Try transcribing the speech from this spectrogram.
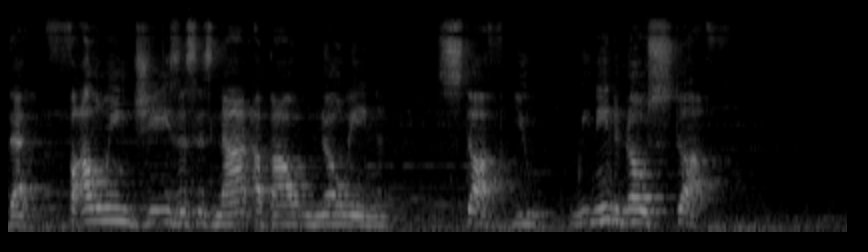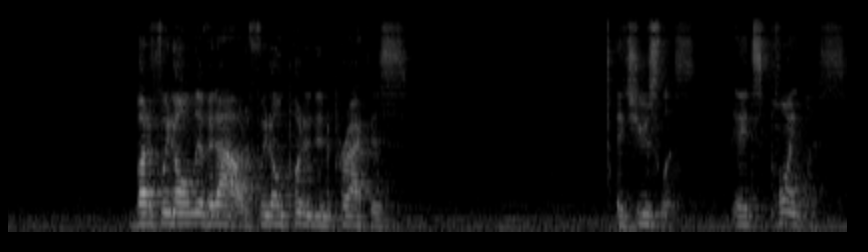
that following Jesus is not about knowing stuff. You we need to know stuff. But if we don't live it out, if we don't put it into practice, it's useless. It's pointless.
